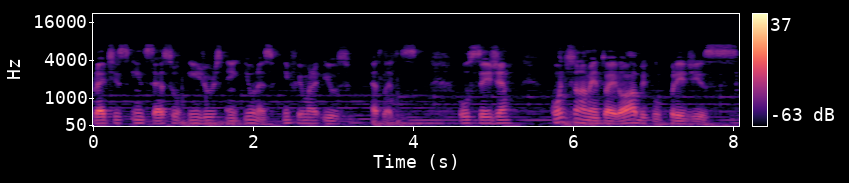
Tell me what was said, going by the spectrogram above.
Practice in Cessel Injuries and Illness Infirmary Use Athletes. Ou seja, condicionamento aeróbico prediz,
